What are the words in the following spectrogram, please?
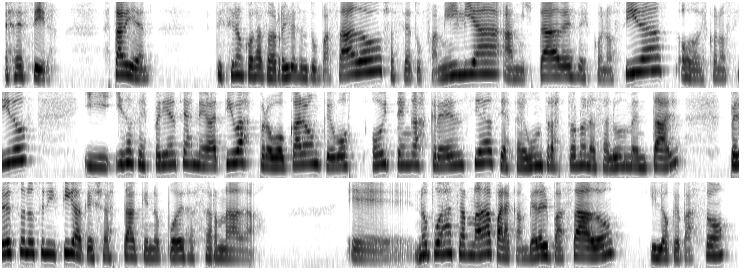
Es decir, está bien, te hicieron cosas horribles en tu pasado, ya sea tu familia, amistades desconocidas o desconocidos, y, esas experiencias negativas provocaron que vos hoy tengas creencias y hasta algún trastorno en la salud mental, pero eso no significa que ya está, que no podés hacer nada. Eh, no puedes hacer nada para cambiar el pasado y lo que pasó,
